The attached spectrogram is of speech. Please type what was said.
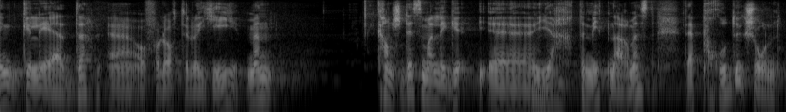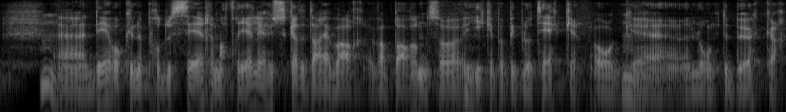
en glede eh, å få lov til å gi. Men Kanskje det som har ligget eh, hjertet mitt nærmest, det er produksjon. Eh, det å kunne produsere materiell. Jeg husker at da jeg var, var barn, så gikk jeg på biblioteket og eh, lånte bøker.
